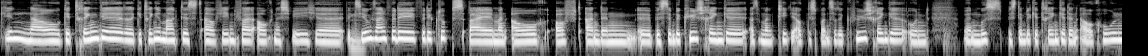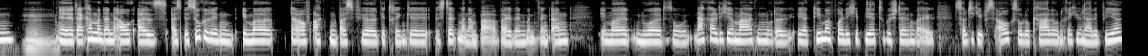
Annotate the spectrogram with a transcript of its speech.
Genau, Getränke, der Getränkemarkt ist auf jeden Fall auch eine schwierige Beziehung sein für die, für die Clubs, weil man auch oft an den äh, bestimmte Kühlschränke, also man kriegt ja auch gesponserte Kühlschränke und man muss bestimmte Getränke dann auch holen. Mhm. Äh, da kann man dann auch als, als Besucherin immer darauf achten, was für Getränke bestellt man am Bar, weil wenn man fängt an, immer nur so nachhaltige Marken oder eher klimafreundliche Bier zu bestellen, weil solche gibt es auch, so lokale und regionale Bier,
